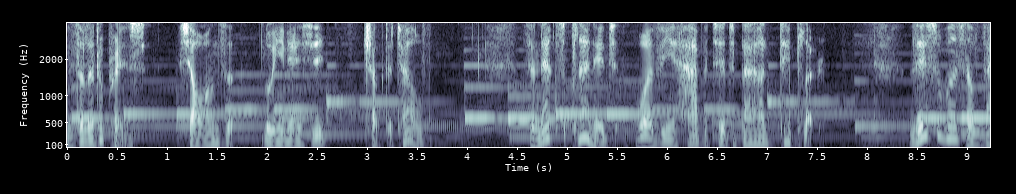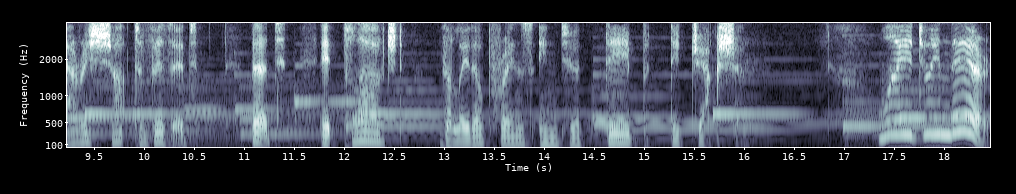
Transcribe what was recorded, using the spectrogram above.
The Little Prince, 小王子，录音练习，Chapter Twelve. The next planet was inhabited by a tippler. This was a very short visit, but it plunged the little prince into deep dejection. What are you doing there?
